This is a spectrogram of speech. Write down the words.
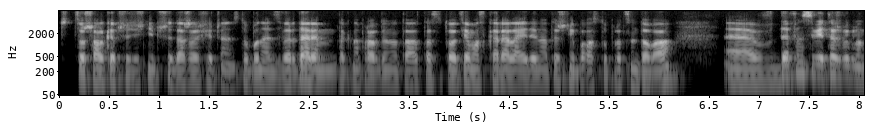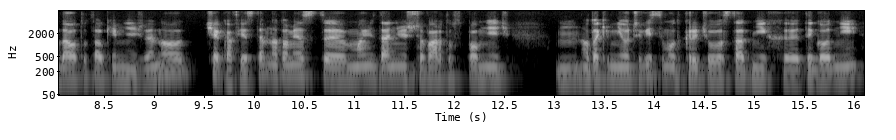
co Szalkę przecież nie przydarza się często, bo nawet z Werderem tak naprawdę no ta, ta sytuacja Mascarella jedyna też nie była stuprocentowa. E, w defensywie też wyglądało to całkiem nieźle. No ciekaw jestem, natomiast e, moim zdaniem jeszcze warto wspomnieć Mm, o takim nieoczywistym odkryciu ostatnich e, tygodni,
